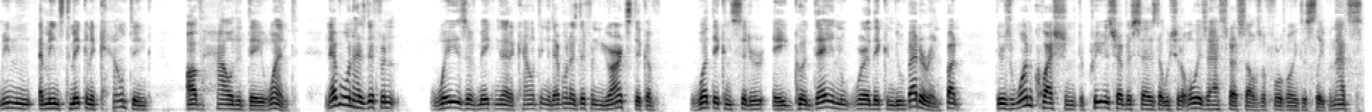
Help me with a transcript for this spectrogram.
meaning it means to make an accounting of how the day went. And everyone has different ways of making that accounting, and everyone has different yardstick of what they consider a good day and where they can do better in. But there's one question that the previous Rebbe says that we should always ask ourselves before going to sleep, and that's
